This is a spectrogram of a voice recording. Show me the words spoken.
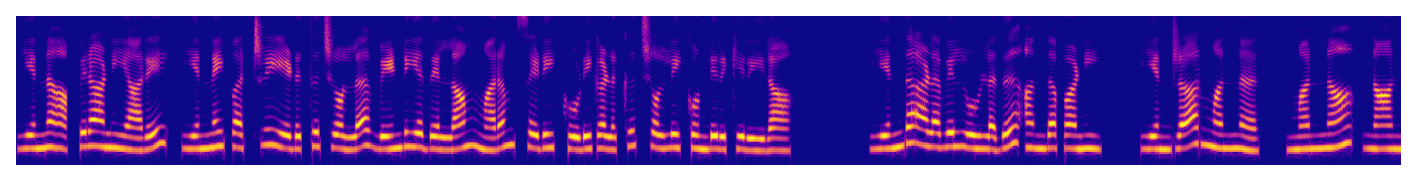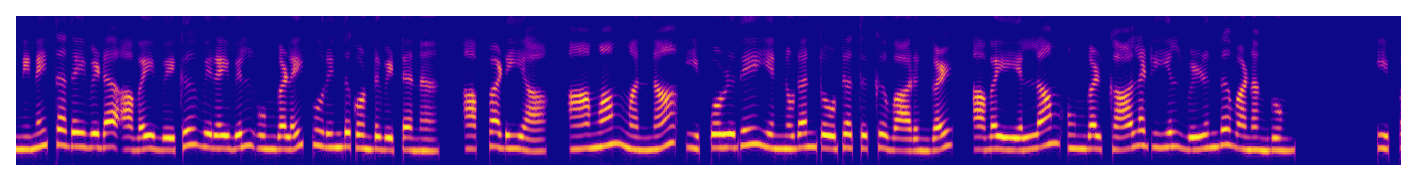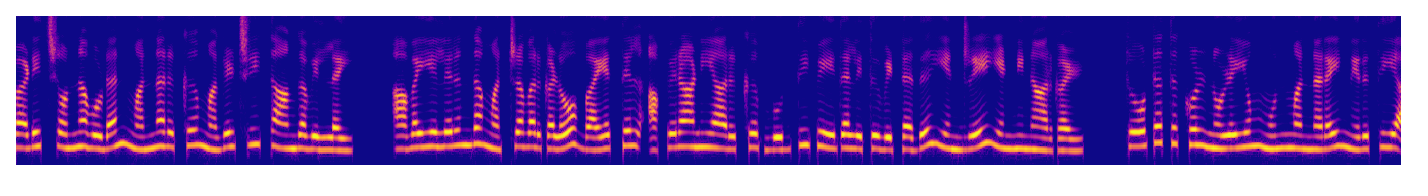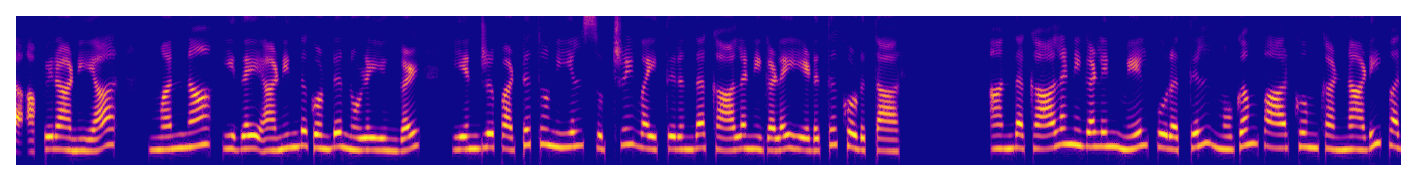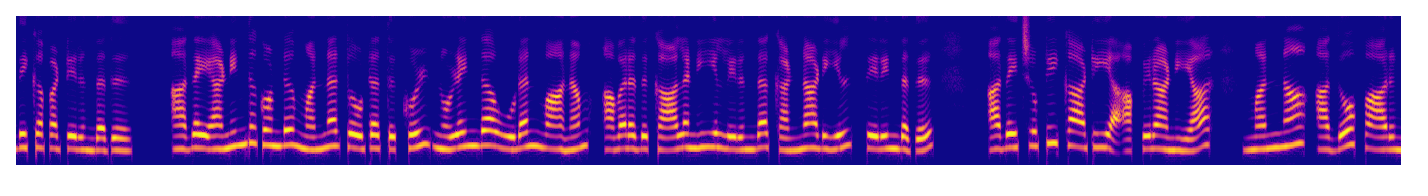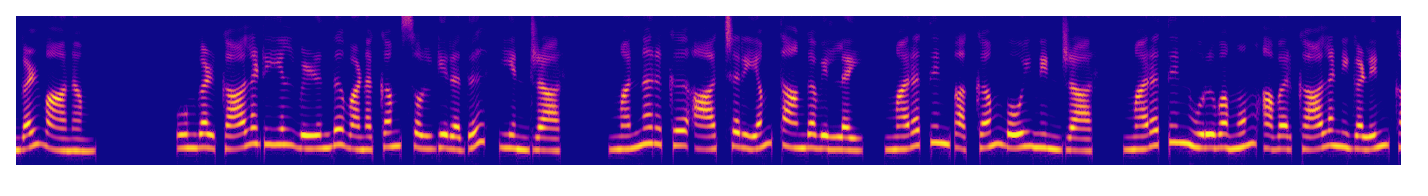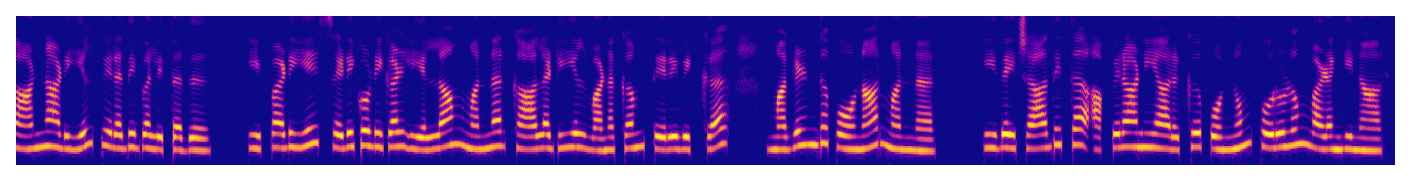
என்ன அப்பிராணியாரே என்னை பற்றி எடுத்துச் சொல்ல வேண்டியதெல்லாம் மரம் செடி கொடிகளுக்குச் சொல்லிக் கொண்டிருக்கிறீரா? எந்த அளவில் உள்ளது அந்த பணி? என்றார் மன்னர். மன்னா நான் நினைத்ததை விட அவை வெகு விரைவில் உங்களை புரிந்து கொண்டுவிட்டன அப்படியா? ஆமாம் மன்னா இப்பொழுதே என்னுடன் தோட்டத்துக்கு வாருங்கள் அவை எல்லாம் உங்கள் காலடியில் விழுந்து வணங்கும். இப்படிச் சொன்னவுடன் மன்னருக்கு மகிழ்ச்சி தாங்கவில்லை. அவையிலிருந்த மற்றவர்களோ பயத்தில் அப்பிராணியாருக்கு புத்தி பேதலித்துவிட்டது என்றே எண்ணினார்கள். தோட்டத்துக்குள் நுழையும் முன் மன்னரை நிறுத்திய அப்பிராணியார் மன்னா இதை அணிந்து கொண்டு நுழையுங்கள் என்று பட்டுத்துணியில் சுற்றி வைத்திருந்த காலணிகளை எடுத்து கொடுத்தார். அந்த காலணிகளின் மேல் புறத்தில் முகம் பார்க்கும் கண்ணாடி பதிக்கப்பட்டிருந்தது. அதை அணிந்து கொண்டு மன்னர் தோட்டத்துக்குள் நுழைந்த உடன் வானம் அவரது காலணியில் இருந்த கண்ணாடியில் தெரிந்தது. அதை சுட்டி காட்டிய அப்பிராணியார் மன்னா அதோ பாருங்கள் வானம். உங்கள் காலடியில் விழுந்து வணக்கம் சொல்கிறது என்றார். மன்னருக்கு ஆச்சரியம் தாங்கவில்லை. மரத்தின் பக்கம் போய் நின்றார். மரத்தின் உருவமும் அவர் காலணிகளின் காண்ணாடியில் பிரதிபலித்தது. இப்படியே செடிகொடிகள் எல்லாம் மன்னர் காலடியில் வணக்கம் தெரிவிக்க மகிழ்ந்து போனார் மன்னர். இதை சாதித்த அப்பிராணியாருக்கு பொன்னும் பொருளும் வழங்கினார்.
